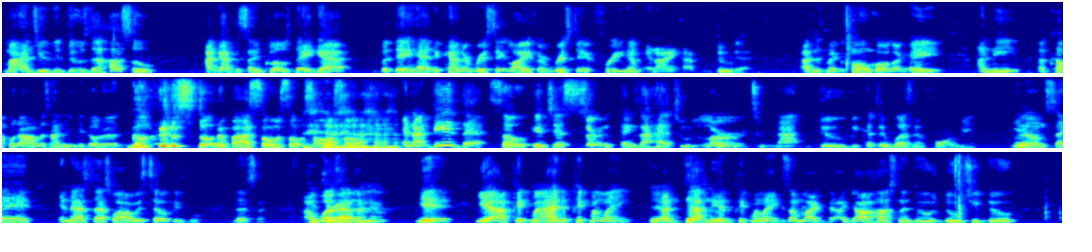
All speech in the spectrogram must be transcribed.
Mind you, the dudes that hustle, I got the same clothes they got, but they had to kind of risk their life and risk their freedom, and I ain't have to do that. I just make a phone call like, hey, I need a couple dollars. I need to go to go to the store to buy so and so, so and so. And I did that. So it's just certain things I had to learn to not do because it wasn't for me. You know what I'm saying? And that's that's why I always tell people, listen, I Pick wasn't a- yeah, yeah, I picked my I had to pick my lane. I definitely had to pick my lane because I'm like, uh, y'all hustling dudes, do what you do.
